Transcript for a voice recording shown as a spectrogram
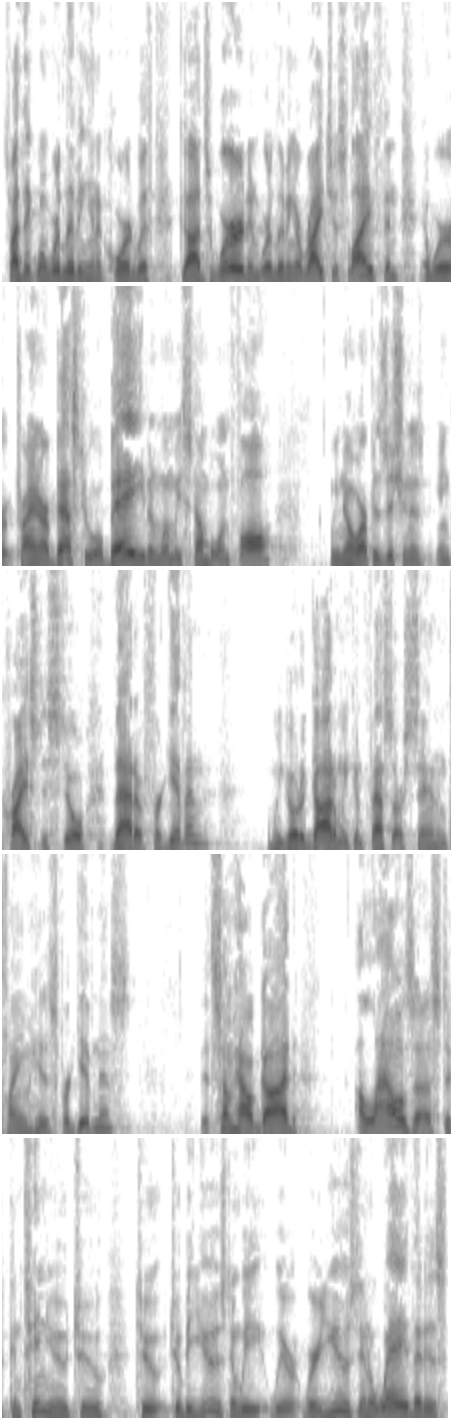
So I think when we're living in accord with God's Word and we're living a righteous life and, and we're trying our best to obey, even when we stumble and fall, we know our position is, in Christ is still that of forgiven. We go to God and we confess our sin and claim His forgiveness. That somehow God allows us to continue to, to, to be used, and we, we're, we're used in a way that is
